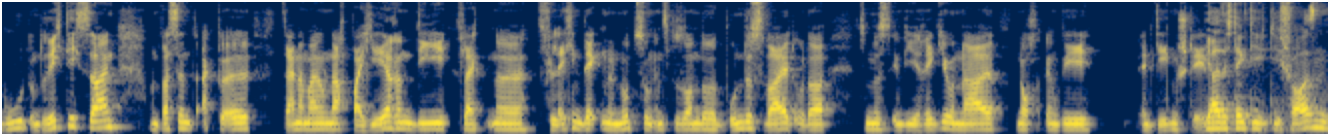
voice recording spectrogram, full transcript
gut und richtig sein? Und was sind aktuell deiner Meinung nach Barrieren, die vielleicht eine flächendeckende Nutzung, insbesondere bundesweit oder zumindest irgendwie regional noch irgendwie entgegenstehen? Ja, also ich denke, die, die Chancen,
